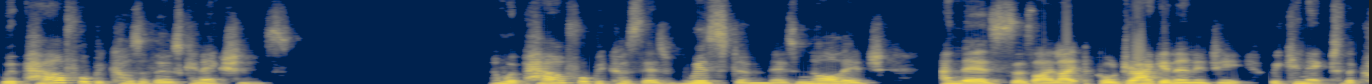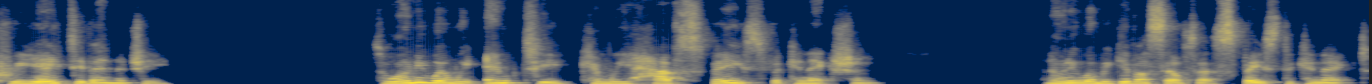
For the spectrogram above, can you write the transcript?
We're powerful because of those connections. And we're powerful because there's wisdom, there's knowledge, and there's, as I like to call dragon energy, we connect to the creative energy. So only when we empty can we have space for connection. And only when we give ourselves that space to connect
